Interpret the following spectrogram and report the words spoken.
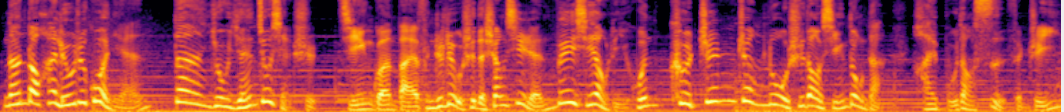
难道还留着过年？但有研究显示，尽管百分之六十的伤心人威胁要离婚，可真正落实到行动的还不到四分之一。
